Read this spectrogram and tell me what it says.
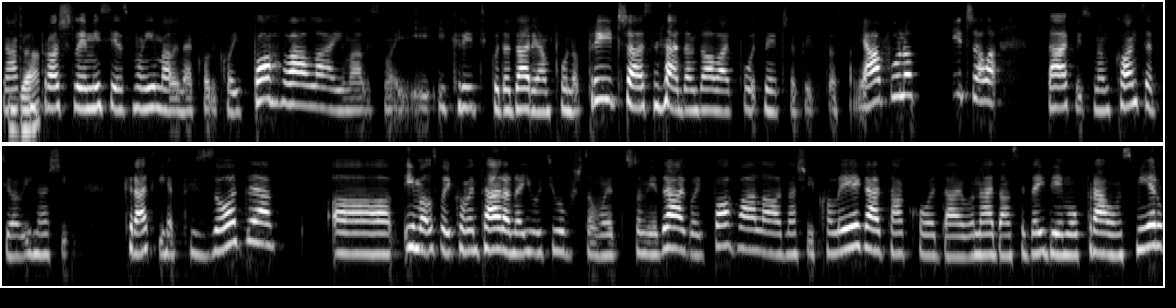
Nakon prošle emisije smo imali nekoliko i pohvala, imali smo i, i kritiku da Darijan puno priča. Se nadam da ovaj put neće biti da sam ja puno pričala. Takvi su nam koncepti ovih naših kratkih epizoda. Uh, imali smo i komentara na YouTube što, mu je, što mi je drago i pohvala od naših kolega, tako da evo, nadam se da idemo u pravom smjeru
